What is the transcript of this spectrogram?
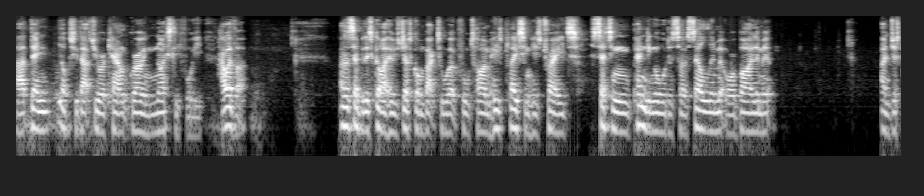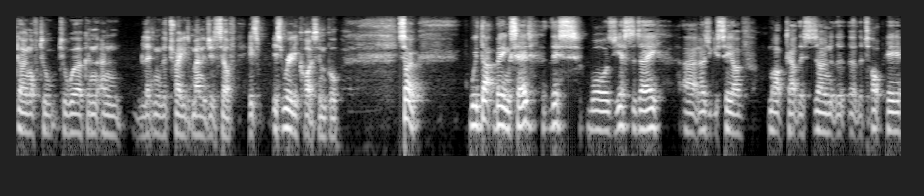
uh, then obviously that's your account growing nicely for you. However, as I said with this guy who's just gone back to work full time, he's placing his trades, setting pending orders, so a sell limit or a buy limit, and just going off to, to work and, and letting the trade manage itself. It's, it's really quite simple. So, with that being said, this was yesterday. Uh, and as you can see, I've marked out this zone at the, at the top here.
